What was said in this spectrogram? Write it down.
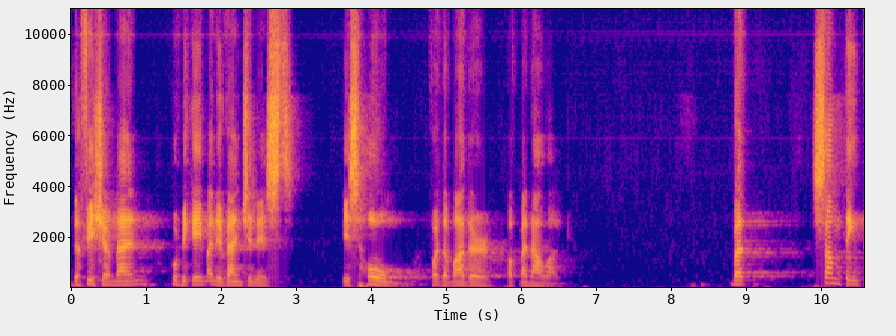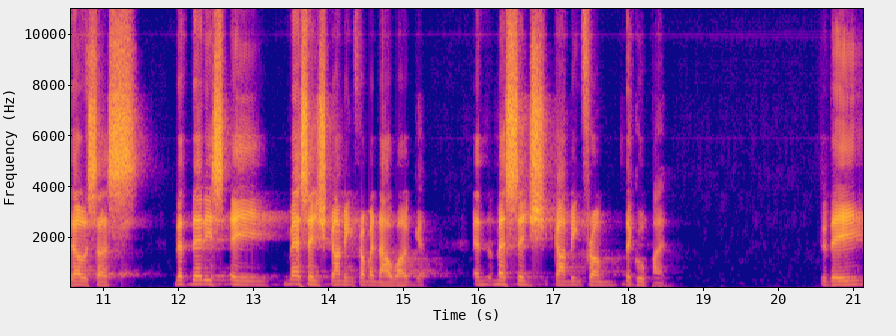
the fisherman who became an evangelist, is home for the mother of Manawag. But something tells us that there is a message coming from Manawag and a message coming from the Gupan. Today,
